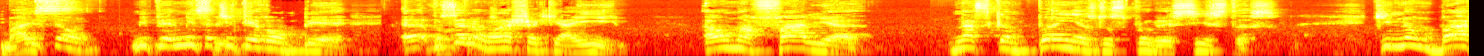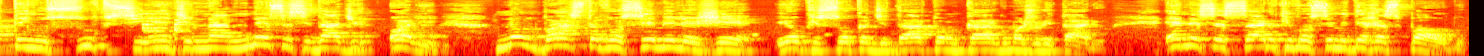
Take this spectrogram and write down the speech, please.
mais. Então, me permita Sim. te interromper. É, você não acha que aí há uma falha nas campanhas dos progressistas? Que não batem o suficiente na necessidade. Olhe, não basta você me eleger, eu que sou candidato a um cargo majoritário. É necessário que você me dê respaldo,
